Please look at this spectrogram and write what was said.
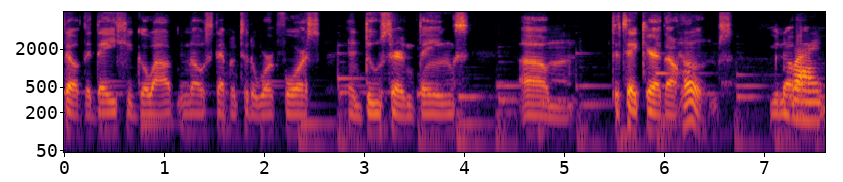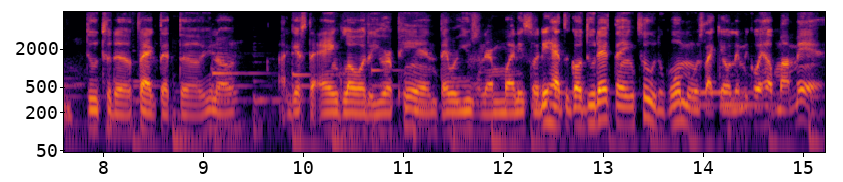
felt that they should go out, you know, step into the workforce and do certain things um, to take care of their homes. You know, Right. due to the fact that the you know I guess the Anglo or the European they were using their money, so they had to go do their thing too. The woman was like, "Yo, let me go help my man."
